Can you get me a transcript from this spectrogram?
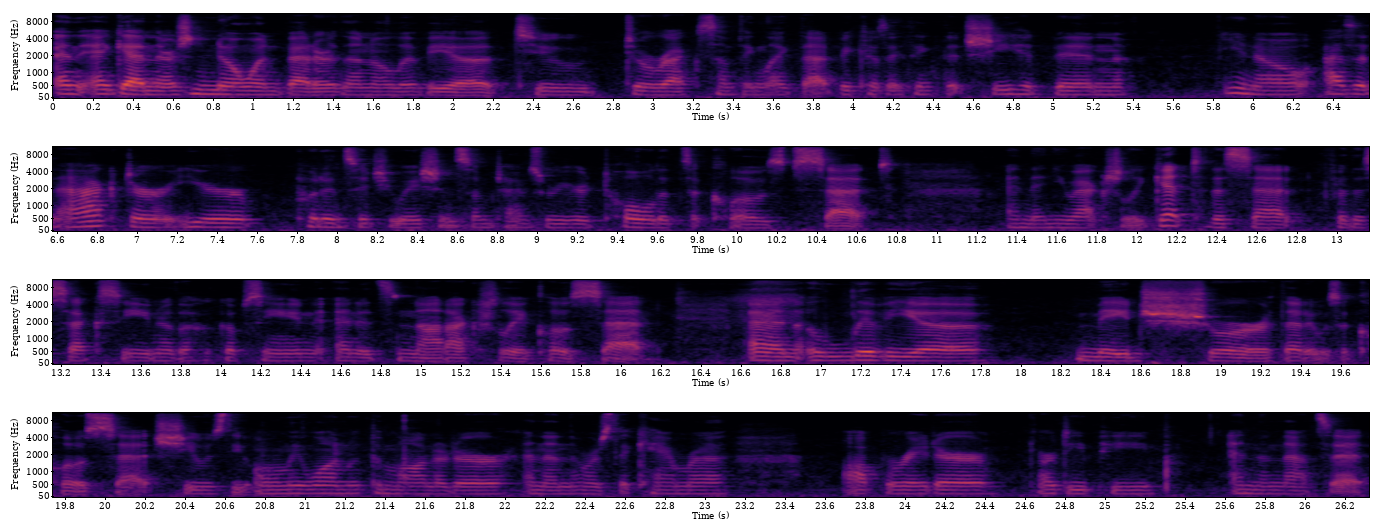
And again, there's no one better than Olivia to direct something like that because I think that she had been, you know, as an actor, you're put in situations sometimes where you're told it's a closed set, and then you actually get to the set for the sex scene or the hookup scene, and it's not actually a closed set. And Olivia made sure that it was a closed set. She was the only one with the monitor, and then there was the camera operator, our DP, and then that's it.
